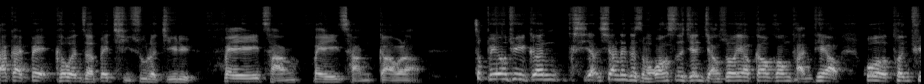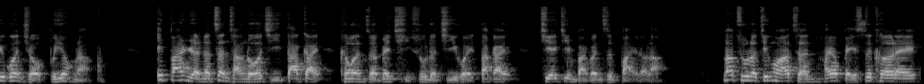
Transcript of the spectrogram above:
大概被柯文哲被起诉的几率非常非常高了。这不用去跟像像那个什么王世坚讲说要高空弹跳或吞曲棍球，不用了。一般人的正常逻辑，大概柯文哲被起诉的机会大概接近百分之百了啦。那除了金华城，还有北市科嘞，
